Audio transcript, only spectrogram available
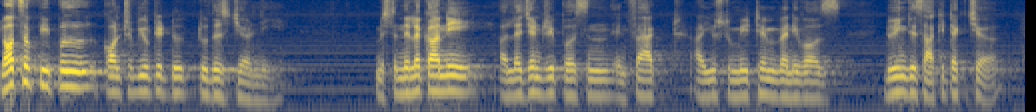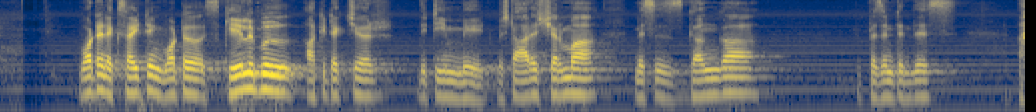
Lots of people contributed to, to this journey. Mr. Nilekani, a legendary person, in fact, I used to meet him when he was doing this architecture. What an exciting, what a scalable architecture the team made. Mr. R.S. Sharma, Mrs. Ganga, present in this.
